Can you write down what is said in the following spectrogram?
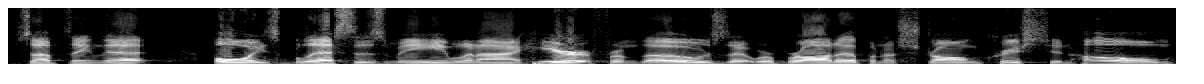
something that always blesses me when I hear it from those that were brought up in a strong Christian home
